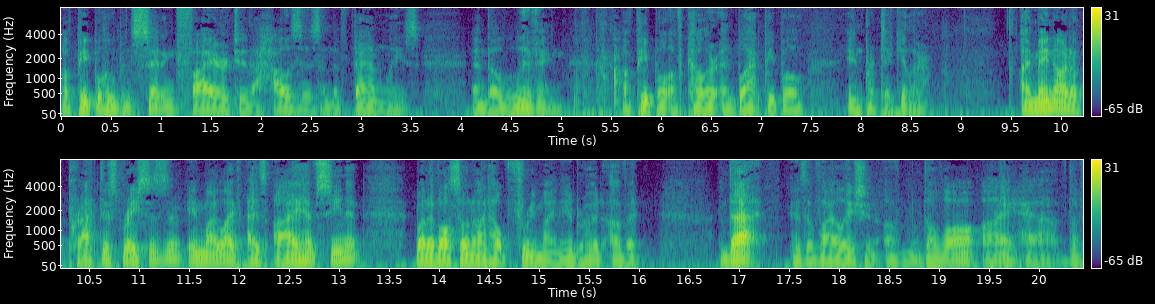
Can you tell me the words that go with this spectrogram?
of people who've been setting fire to the houses and the families and the living of people of color and black people in particular. I may not have practiced racism in my life as I have seen it, but I've also not helped free my neighborhood of it. And that is a violation of the law I have, the,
